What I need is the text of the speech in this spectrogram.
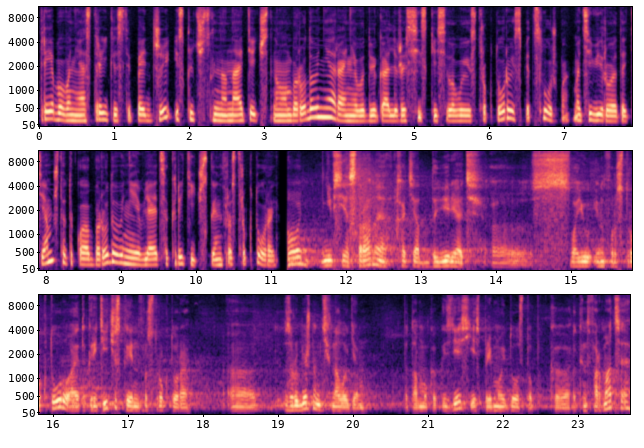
Требования о строительстве 5G исключительно на отечественном оборудовании ранее выдвигали российские силовые структуры и спецслужбы, мотивируя это тем, что такое оборудование является критической инфраструктурой. Но не все страны хотят доверять э, свою инфраструктуру, а это критическая инфраструктура, э, зарубежным технологиям, потому как здесь есть прямой доступ к, к информации,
